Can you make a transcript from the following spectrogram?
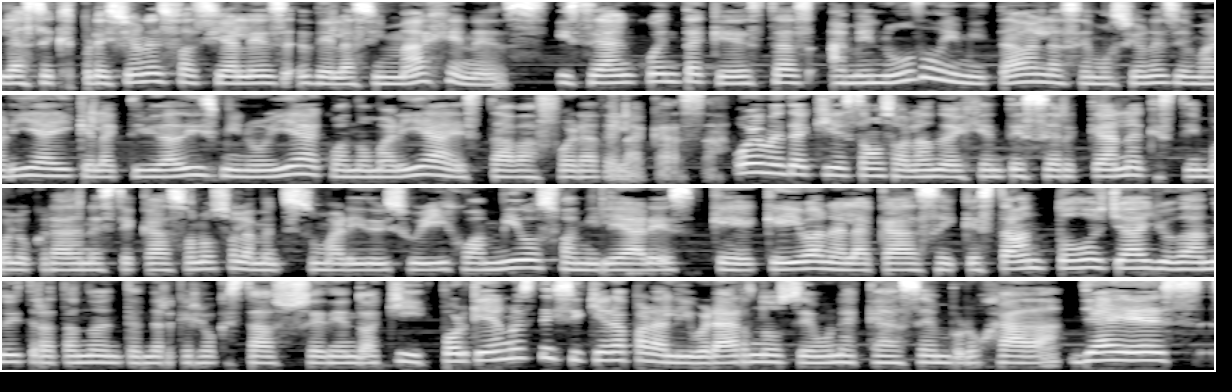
las expresiones faciales de las imágenes y se dan cuenta que éstas a menudo imitaban las emociones de María y que la actividad disminuía cuando María estaba fuera de la casa. Obviamente aquí estamos hablando de gente cercana que está involucrada en este caso, no solamente su marido y su hijo, amigos familiares que, que iban a la casa y que estaban todos ya ayudando y tratando de entender qué es lo que estaba sucediendo aquí, porque ya no es ni siquiera para librarnos de una casa embrujada. Ya es,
